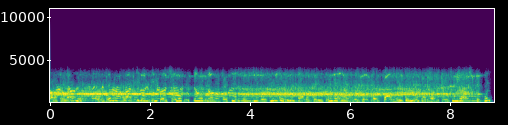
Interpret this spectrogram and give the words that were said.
para probarlo. Ordena por activentín por solo $19.95 y por tiempo limitado que incluye este análisis de portal de que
